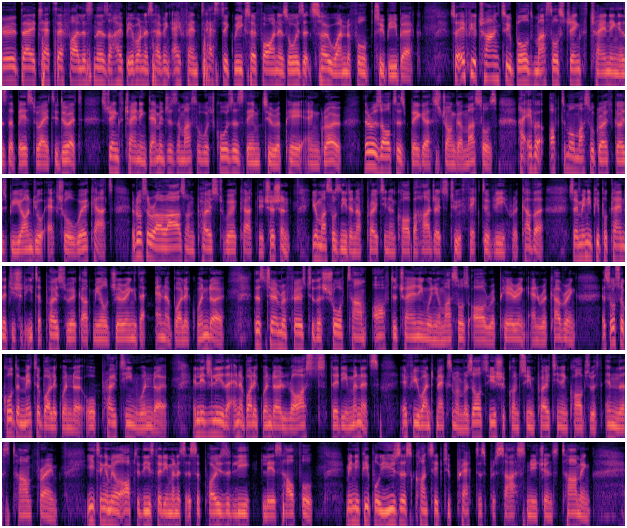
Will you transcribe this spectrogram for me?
Good day, Chat Sapphire listeners. I hope everyone is having a fantastic week so far, and as always, it's so wonderful to be back. So, if you're trying to build muscle strength, training is the best way to do it. Strength training damages the muscle, which causes them to repair and grow. The result is bigger, stronger muscles. However, optimal muscle growth goes beyond your actual workout. It also relies on post workout nutrition. Your muscles need enough protein and carbohydrates to effectively recover. So, many people claim that you should eat a post workout meal during during the anabolic window. This term refers to the short time after training when your muscles are repairing and recovering. It's also called the metabolic window or protein window. Allegedly, the anabolic window lasts 30 minutes. If you want maximum results, you should consume protein and carbs within this time frame. Eating a meal after these 30 minutes is supposedly less helpful. Many people use this concept to practice precise nutrient timing.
